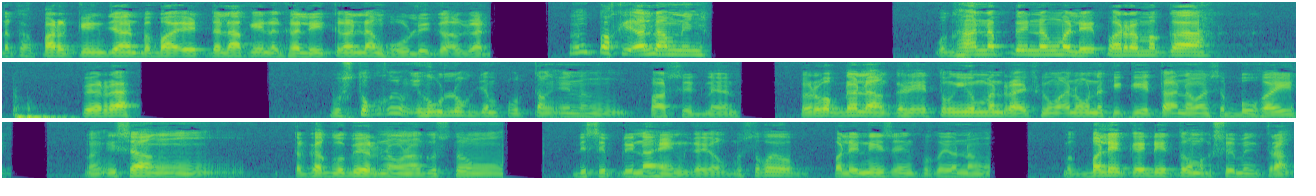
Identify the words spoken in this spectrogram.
nakaparking dyan, babae at lalaki, naghalikan lang, huli ka agad. Anong pakialam ninyo? Maghanap kayo ng mali para magka pera. Gusto ko yung ihulog dyan putang inang pasig na yan. Pero wag na lang kasi itong human rights, kung anong nakikita naman sa buhay ng isang taga-gobyerno na gustong disiplinahin kayo. Gusto ko palinisin ko kayo ng magbalik kayo dito mag-swimming trunk.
